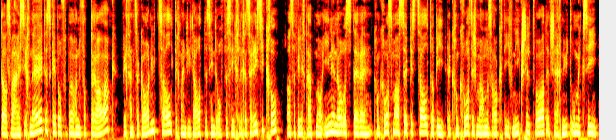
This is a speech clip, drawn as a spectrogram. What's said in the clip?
Das weiß ich nicht. Es gibt offenbar einen Vertrag. Vielleicht haben sie ja gar nichts gezahlt. Ich meine, die Daten sind offensichtlich ein Risiko. Also vielleicht hat man ihnen noch aus der Konkursmasse etwas gezahlt, wobei der Konkurs ist mangels aktiv eingestellt worden. Es war eigentlich nichts rum. Gewesen.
